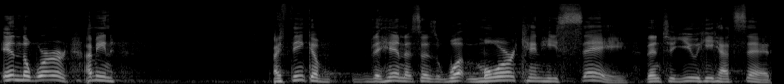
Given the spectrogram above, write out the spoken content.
in the word. I mean, I think of the hymn that says, What more can he say than to you he hath said,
